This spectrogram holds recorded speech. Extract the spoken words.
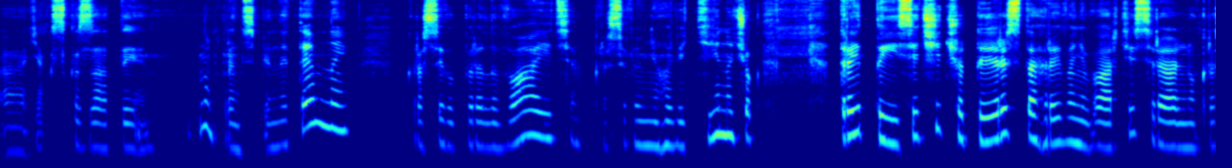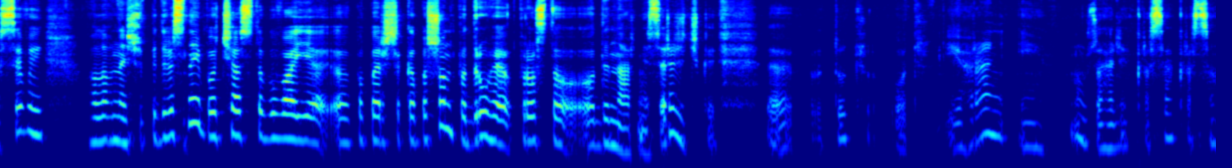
Е, як сказати, ну, в принципі, не темний, красиво переливається, красивий в нього відтіночок. 3400 гривень вартість, реально красивий. Головне, що підвісний, бо часто буває, е, по-перше, капюшон, по-друге, просто одинарні сережечки. Е, Тут от і грань, і ну, взагалі краса, краса.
